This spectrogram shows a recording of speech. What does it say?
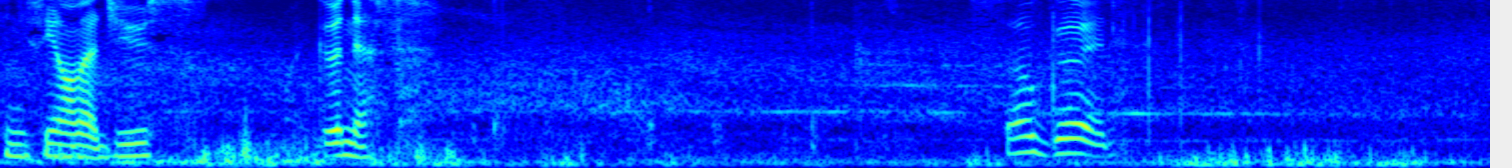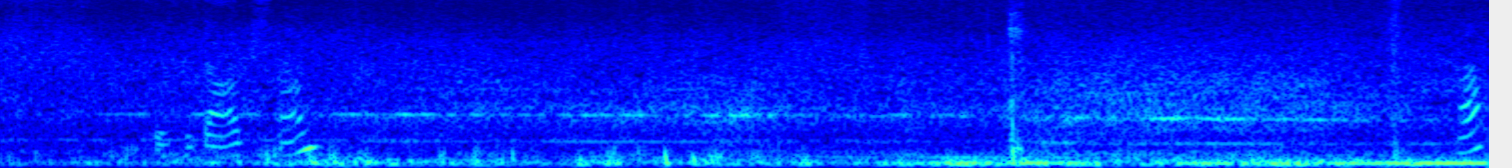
Can you see all that juice? My goodness. so good. Give the dog some. Cross.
